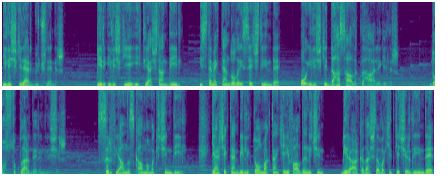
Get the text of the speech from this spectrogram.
İlişkiler güçlenir. Bir ilişkiyi ihtiyaçtan değil, istemekten dolayı seçtiğinde o ilişki daha sağlıklı hale gelir. Dostluklar derinleşir. Sırf yalnız kalmamak için değil, gerçekten birlikte olmaktan keyif aldığın için bir arkadaşla vakit geçirdiğinde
